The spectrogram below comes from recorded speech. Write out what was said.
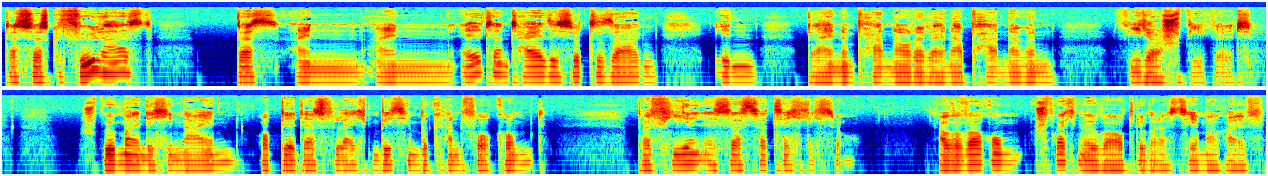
Dass du das Gefühl hast, dass ein, ein Elternteil sich sozusagen in deinem Partner oder deiner Partnerin widerspiegelt. Spür mal in dich hinein, ob dir das vielleicht ein bisschen bekannt vorkommt. Bei vielen ist das tatsächlich so. Aber warum sprechen wir überhaupt über das Thema, Ralf?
